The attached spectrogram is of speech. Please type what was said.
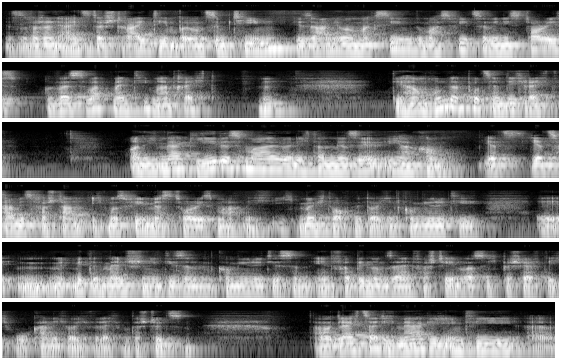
das ist wahrscheinlich eins der Streitthemen bei uns im Team, die sagen immer, Maxim, du machst viel zu wenig Stories. Und weißt du was, mein Team hat recht. Hm? Die haben hundertprozentig recht. Und ich merke jedes Mal, wenn ich dann mir sehe, ja komm, jetzt, jetzt habe ich es verstanden, ich muss viel mehr Stories machen. Ich, ich möchte auch mit euch in Community, äh, mit, mit den Menschen in diesen Communities in, in Verbindung sein, verstehen, was sich beschäftigt, wo kann ich euch vielleicht unterstützen. Aber gleichzeitig merke ich irgendwie, äh,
